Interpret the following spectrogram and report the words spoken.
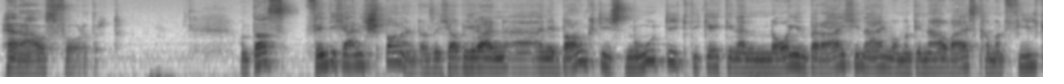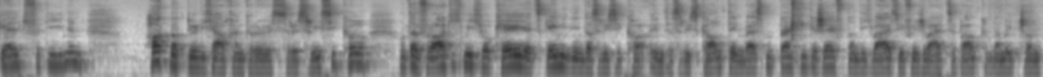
herausfordert. Und das finde ich eigentlich spannend. Also ich habe hier ein, äh, eine Bank, die ist mutig, die geht in einen neuen Bereich hinein, wo man genau weiß, kann man viel Geld verdienen, hat natürlich auch ein größeres Risiko. Und dann frage ich mich, okay, jetzt gehen wir in das, Risiko, in das riskante Investmentbanking-Geschäft und ich weiß, wie viele Schweizer Banken damit schon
